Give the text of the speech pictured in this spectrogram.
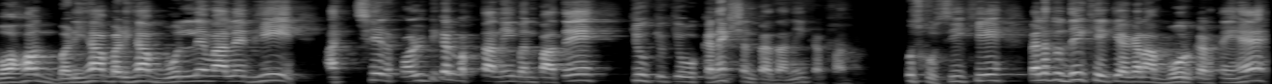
बहुत बढ़िया बढ़िया बोलने वाले भी अच्छे पॉलिटिकल वक्ता नहीं बन पाते, क्यों? क्योंकि वो कनेक्शन पैदा नहीं कर पाते। उसको सीखिए। पहले तो देखिए कि अगर आप बोर करते हैं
